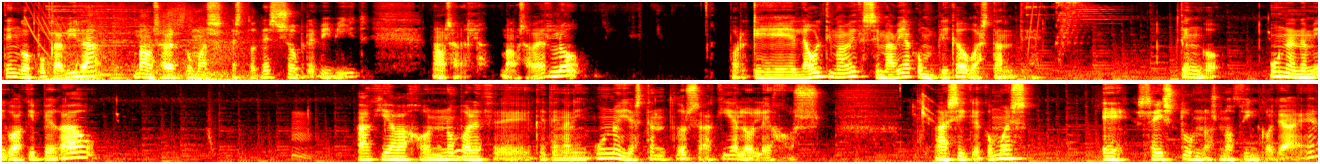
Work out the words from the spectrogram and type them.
Tengo poca vida. Vamos a ver cómo es esto de sobrevivir. Vamos a verlo, vamos a verlo. Porque la última vez se me había complicado bastante. Tengo un enemigo aquí pegado Aquí abajo no parece que tenga ninguno y están todos aquí a lo lejos. Así que como es... Eh, seis turnos, no cinco ya, ¿eh?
